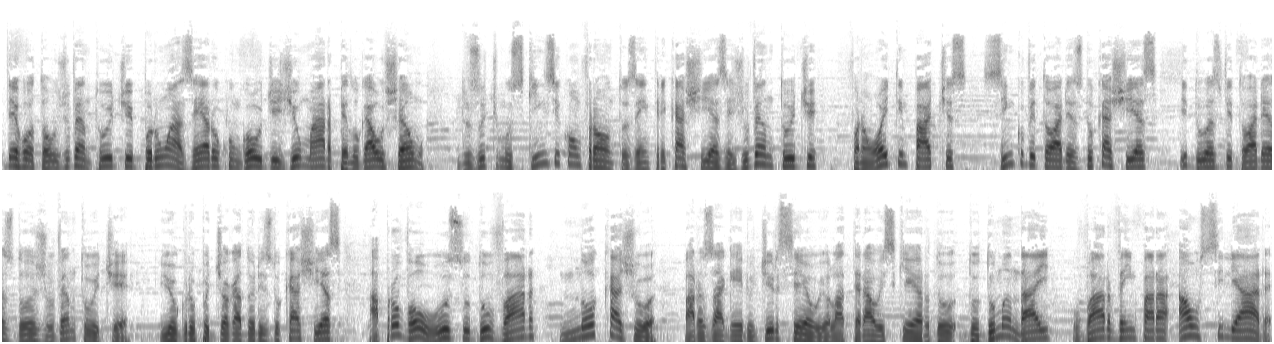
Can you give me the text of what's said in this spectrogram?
derrotou o Juventude por 1 a 0 com gol de Gilmar pelo Gauchão. Dos últimos 15 confrontos entre Caxias e Juventude, foram oito empates, cinco vitórias do Caxias e duas vitórias do Juventude. E o grupo de jogadores do Caxias aprovou o uso do VAR no Caju. Para o zagueiro Dirceu e o lateral esquerdo Dudu Mandai, o VAR vem para auxiliar,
